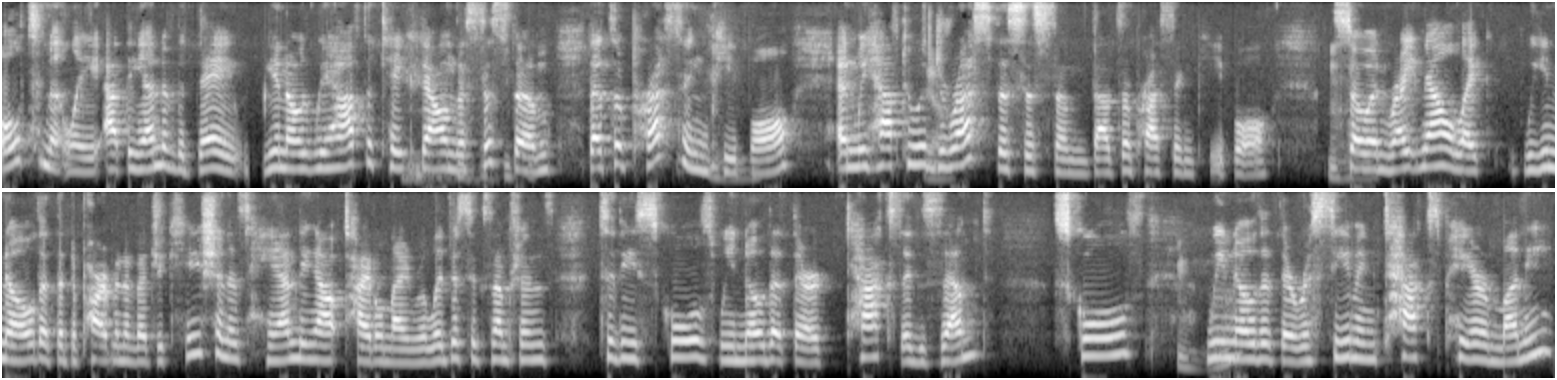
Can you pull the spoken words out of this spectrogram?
ultimately, at the end of the day, you know, we have to take down the system that's oppressing people and we have to address yeah. the system that's oppressing people. Mm-hmm. So, and right now, like we know that the Department of Education is handing out Title IX religious exemptions to these schools. We know that they're tax exempt schools. Mm-hmm. We know that they're receiving taxpayer money.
